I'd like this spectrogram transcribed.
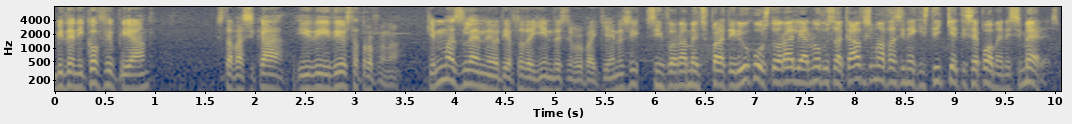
Μηδενικό ΦΠΑ στα βασικά είδη, ιδίως στα τρόφιμα. Και μην μας λένε ότι αυτό δεν γίνεται στην Ευρωπαϊκή Ένωση. Σύμφωνα με τους παρατηρούχου, το ράλι ανόδου στα καύσιμα θα συνεχιστεί και τις επόμενες ημέρες.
